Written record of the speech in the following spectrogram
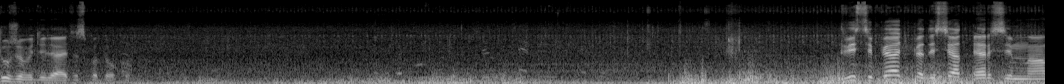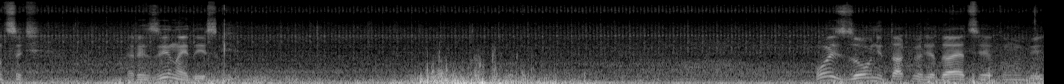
дуже виділяється з потоку. «205 50 R17 резина і диски. Ось ззовні так виглядає цей автомобіль.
